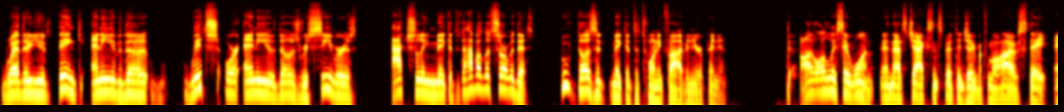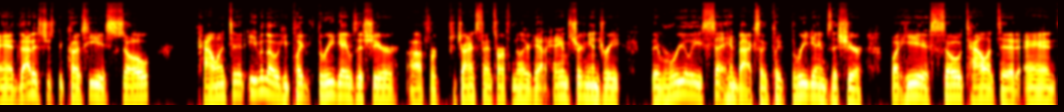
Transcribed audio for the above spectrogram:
whether you think any of the which or any of those receivers actually make it. To, how about let's start with this? Who doesn't make it to 25 in your opinion? I'll only say one, and that's Jackson Smith-Njigba from Ohio State. And that is just because he is so talented. Even though he played three games this year, uh, for Giants fans aren't familiar, he had a hamstring injury. They really set him back. So he played three games this year, but he is so talented. And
